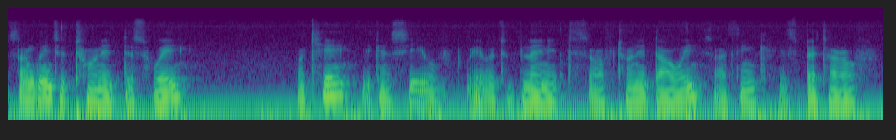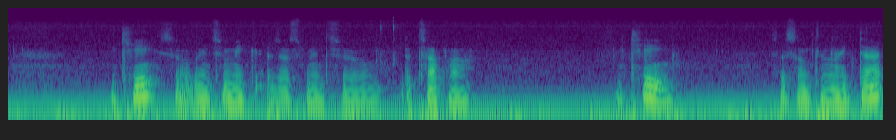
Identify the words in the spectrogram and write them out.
So I'm going to turn it this way. Okay you can see be able to blend it. So I've turned it that way. So I think it's better off. Okay so I'm going to make adjustment to the taper okay so something like that.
